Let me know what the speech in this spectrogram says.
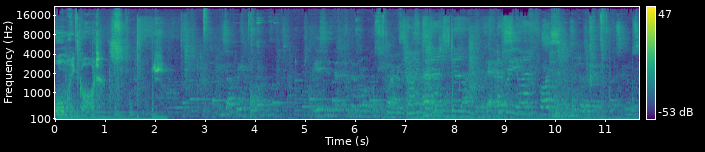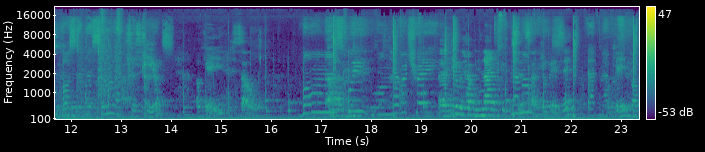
Oh my god. Here. Okay, so. Um, uh, here we have 90% Sangiovese. Okay, not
